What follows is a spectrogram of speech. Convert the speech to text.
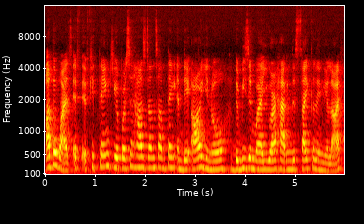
Otherwise if, if you think your person has done something and they are you know the reason why you are having this cycle in your life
